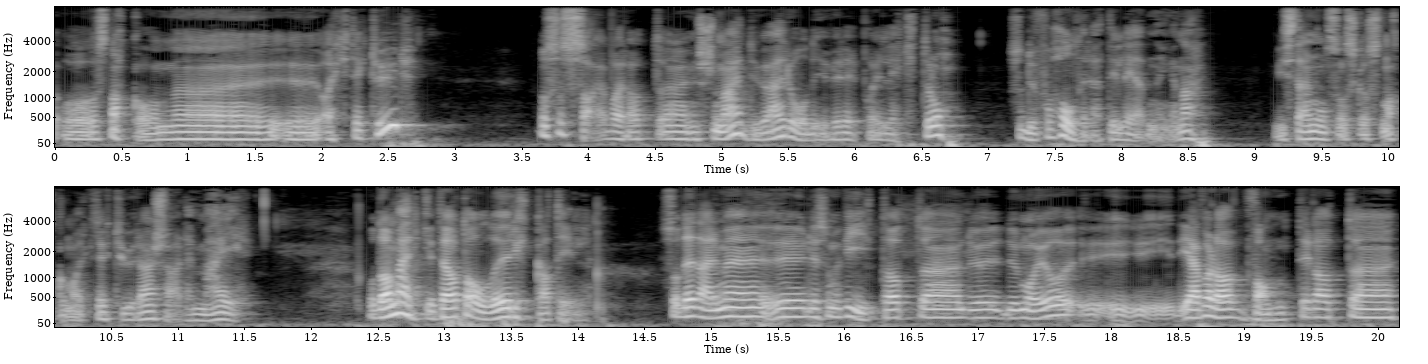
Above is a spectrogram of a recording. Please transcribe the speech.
å snakke om eh, arkitektur. Og så sa jeg bare at eh, unnskyld meg, du er rådgiver på Elektro, så du får holde deg til ledningene. Hvis det er noen som skal snakke om arkitektur her, så er det meg. Og da merket jeg at alle rykka til. Så det der med eh, liksom vite at uh, du, du må jo eh, Jeg var da vant til at uh,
